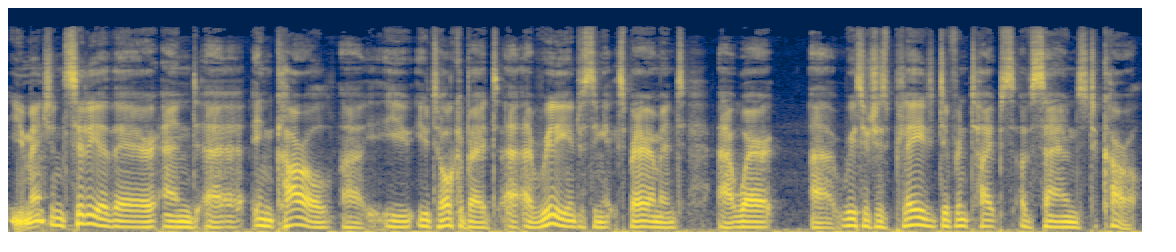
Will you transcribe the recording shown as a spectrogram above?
You mentioned cilia there, and uh, in coral, uh, you you talk about a, a really interesting experiment uh, where uh, researchers played different types of sounds to coral.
